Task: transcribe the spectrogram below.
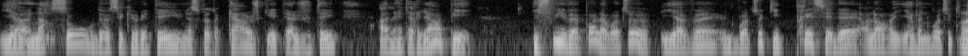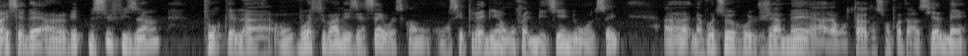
Il y a un arceau de sécurité, une espèce de cage qui a été ajoutée à l'intérieur. Puis ils suivaient pas la voiture. Il y avait une voiture qui précédait. Alors, il y avait une voiture qui précédait à un rythme suffisant pour que la. On voit souvent des essais où est-ce qu'on on sait très bien, on fait le métier, nous on le sait. Euh, la voiture roule jamais à la hauteur de son potentiel, mais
